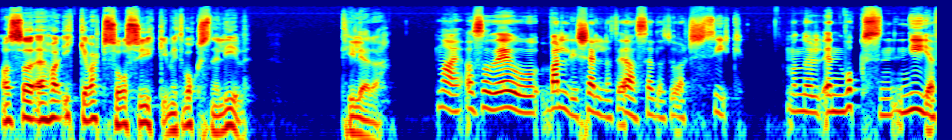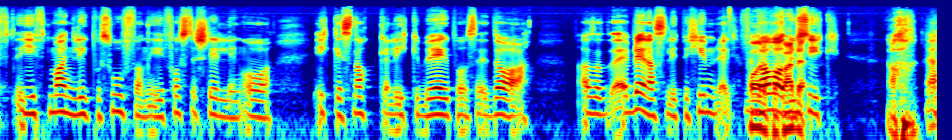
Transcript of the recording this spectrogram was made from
Altså, jeg har ikke vært så syk i mitt voksne liv tidligere. Nei, altså det er jo veldig sjelden at jeg har sett at du har vært syk. Men når en voksen, nygift mann ligger på sofaen i fosterstilling og ikke snakker eller ikke beveger på seg, da Altså, jeg ble nesten litt bekymret. Men Fare da var du syk. Ja, Ja.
